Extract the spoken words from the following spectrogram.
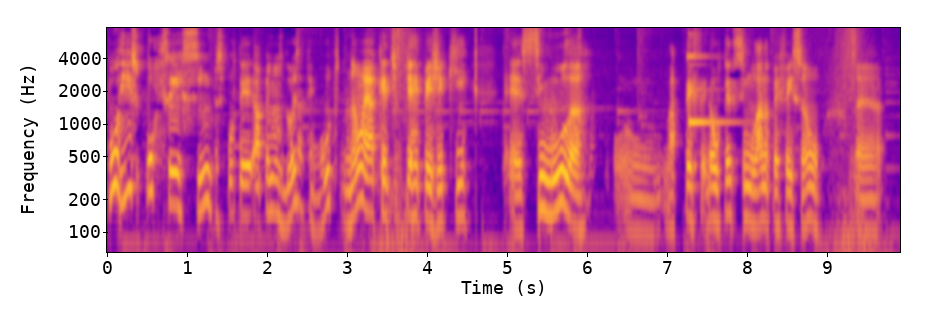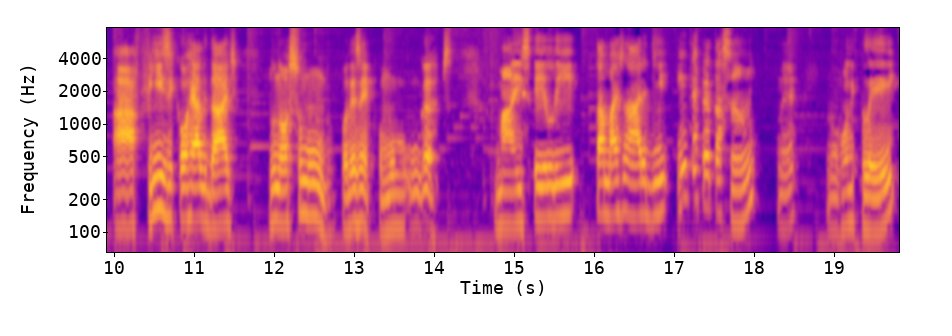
Por isso, por ser simples, por ter apenas dois atributos, não é aquele tipo de RPG que é, simula um, perfe... ou tenta simular na perfeição é, a física ou realidade do nosso mundo, por exemplo, como o GURPS. Mas ele está mais na área de interpretação, né, no roleplay,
